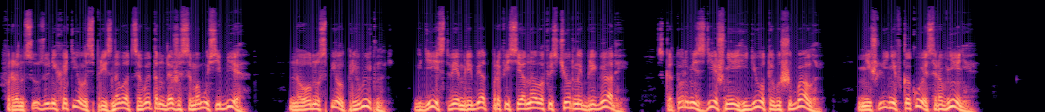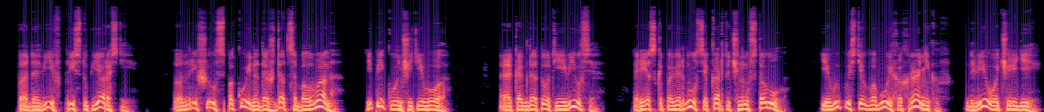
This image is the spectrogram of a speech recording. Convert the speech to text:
Французу не хотелось признаваться в этом даже самому себе, но он успел привыкнуть к действиям ребят-профессионалов из черной бригады, с которыми здешние идиоты-вышибалы не шли ни в какое сравнение. Подавив приступ ярости, он решил спокойно дождаться болвана и прикончить его. А когда тот явился, резко повернулся к карточному столу и выпустил в обоих охранников две очереди.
